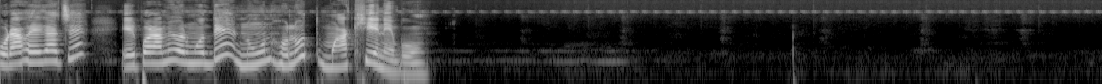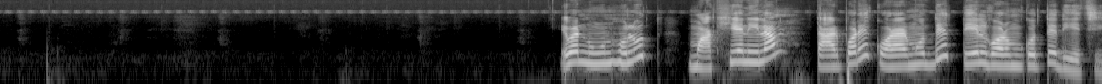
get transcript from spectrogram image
কোড়া হয়ে গেছে। এরপর আমি ওর মধ্যে নুন, হলুদ মাখিয়ে নেব। এবার নুন, হলুদ মাখিয়ে নিলাম। তারপরে কড়ার মধ্যে তেল গরম করতে দিয়েছি।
